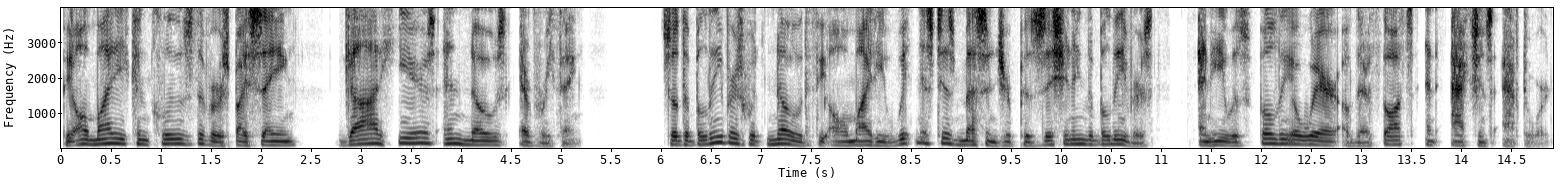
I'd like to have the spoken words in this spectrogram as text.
The Almighty concludes the verse by saying, God hears and knows everything. So the believers would know that the Almighty witnessed His messenger positioning the believers, and He was fully aware of their thoughts and actions afterward.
